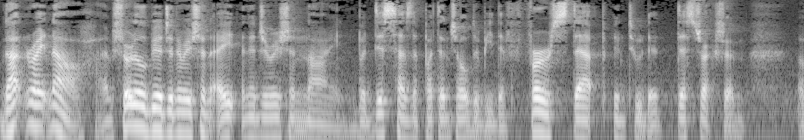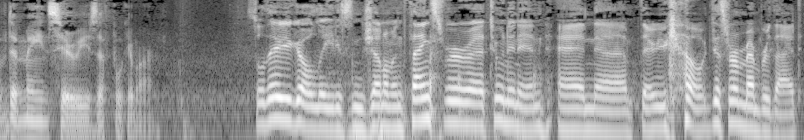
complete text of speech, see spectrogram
not right now. I'm sure there'll be a Generation 8 and a Generation 9, but this has the potential to be the first step into the destruction of the main series of Pokemon. So there you go, ladies and gentlemen. Thanks for uh, tuning in, and uh, there you go. Just remember that.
